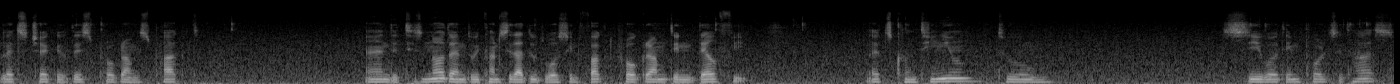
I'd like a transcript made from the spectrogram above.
let's check if this program is packed. And it is not and we can see that it was in fact programmed in Delphi. Let's continue to see what imports it has.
